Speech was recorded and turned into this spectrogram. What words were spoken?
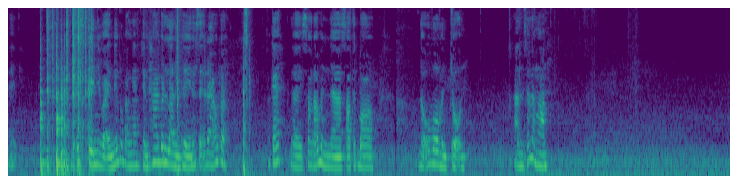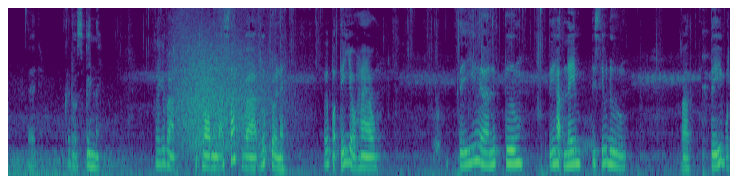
Đấy. cái spin như vậy nước nó văng ra. Chừng hai bên lần thì nó sẽ ráo thôi. Ok rồi sau đó mình à, xào thịt bò. Đổ vô mình trộn. Ăn rất là ngon. Đấy, cái độ spin này. Đây các bạn thịt bò mình đã sắc và ướp rồi này. Ướp một tí dầu hào. Tí à, nước tương tí hạt nêm tí xíu đường và tí bột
